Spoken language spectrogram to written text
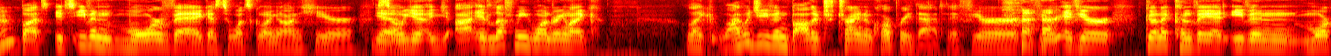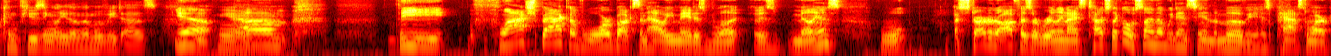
Mm-hmm. but it's even more vague as to what's going on here. Yeah. So yeah, uh, it left me wondering like, like why would you even bother to try and incorporate that if you're if you're if you're gonna convey it even more confusingly than the movie does? Yeah. Yeah. Um, the flashback of Warbucks and how he made his his millions w- started off as a really nice touch, like oh something that we didn't see in the movie, his past and whatever,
